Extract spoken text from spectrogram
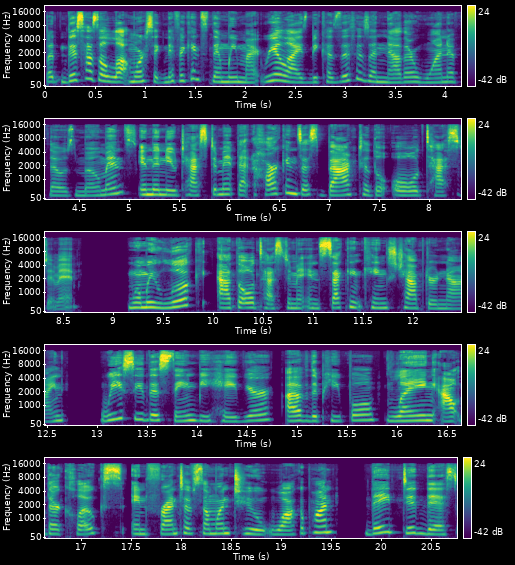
But this has a lot more significance than we might realize because this is another one of those moments in the New Testament that harkens us back to the Old Testament. When we look at the Old Testament in 2 Kings chapter 9, we see this same behavior of the people laying out their cloaks in front of someone to walk upon. They did this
